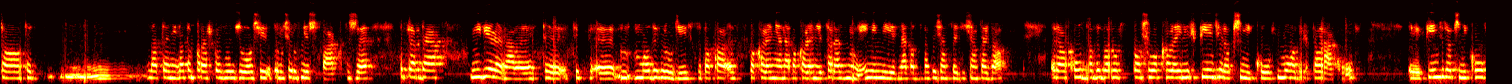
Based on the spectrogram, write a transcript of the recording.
to, to na, ten, na tę porażkę złożyło się, złożył się również fakt, że co prawda niewiele mamy ty, tych młodych ludzi z, poko, z pokolenia na pokolenie, coraz mniej. Niemniej jednak od 2010 roku do wyborów poszło kolejnych pięć roczników młodych Polaków. Y, Pięć roczników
